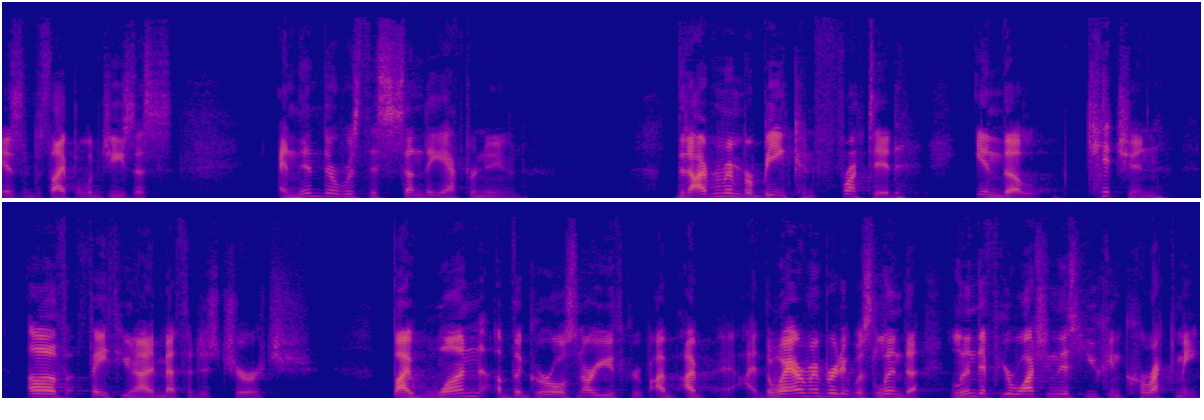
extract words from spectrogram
as a disciple of Jesus. And then there was this Sunday afternoon that I remember being confronted in the kitchen of Faith United Methodist Church by one of the girls in our youth group. I, I, I, the way I remember it, it was Linda. Linda, if you're watching this, you can correct me.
